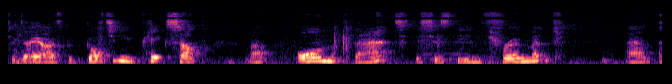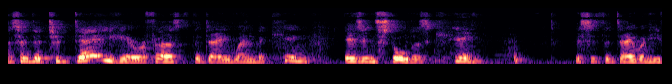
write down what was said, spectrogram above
Today I've begotten you, picks up uh, on that. This is the enthronement. Um, and so, the today here refers to the day when the king is installed as king. This is the day when he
